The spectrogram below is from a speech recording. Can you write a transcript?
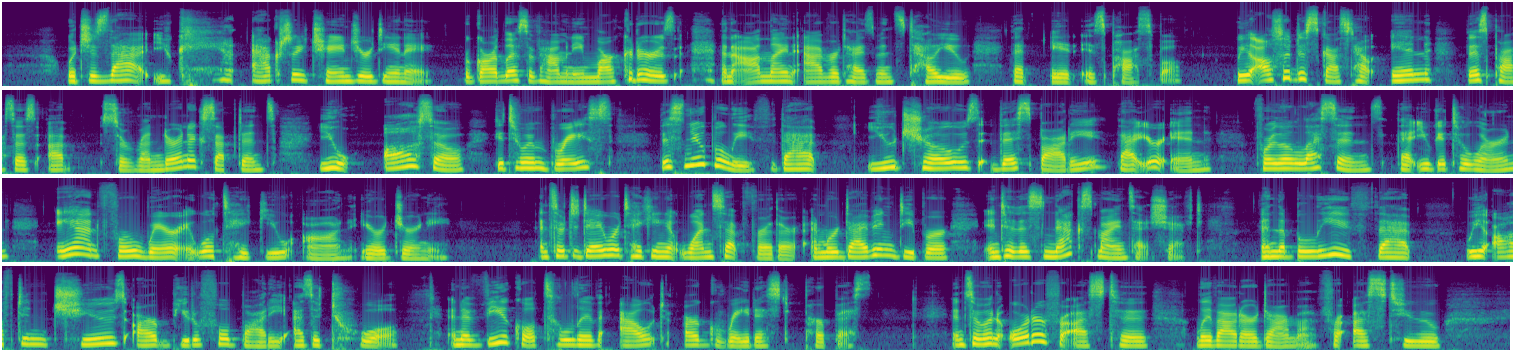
which is that you can't actually change your DNA, regardless of how many marketers and online advertisements tell you that it is possible. We also discussed how, in this process of surrender and acceptance, you also get to embrace this new belief that you chose this body that you're in for the lessons that you get to learn and for where it will take you on your journey. And so today we're taking it one step further and we're diving deeper into this next mindset shift and the belief that we often choose our beautiful body as a tool and a vehicle to live out our greatest purpose. And so, in order for us to live out our Dharma, for us to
